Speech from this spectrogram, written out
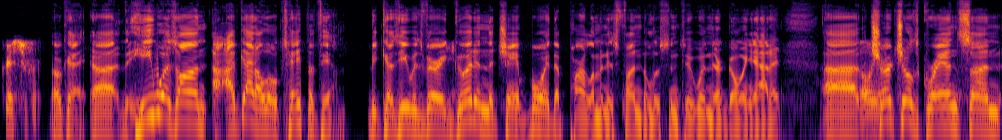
Christopher. Okay. Uh, he was on, I've got a little tape of him because he was very good in the champ. Boy, the parliament is fun to listen to when they're going at it. Uh, Oh, yeah. Churchill's grandson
